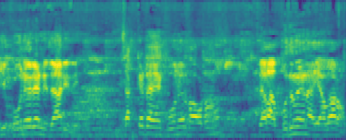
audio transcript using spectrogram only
ఈ కోనేరండి దారి ఇది చక్కటి కోనేరు రావడం చాలా అద్భుతమైన వ్యవహారం.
